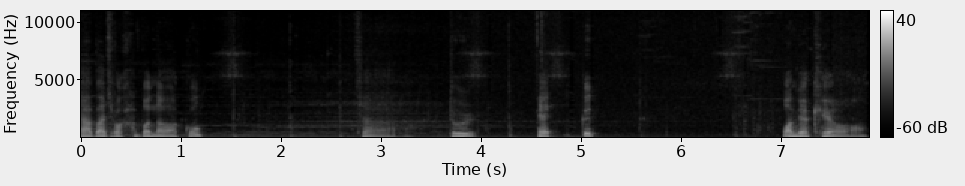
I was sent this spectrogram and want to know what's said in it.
자, 마지막 한번 남았고 자, 둘, 셋, 끝. 완벽해요.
